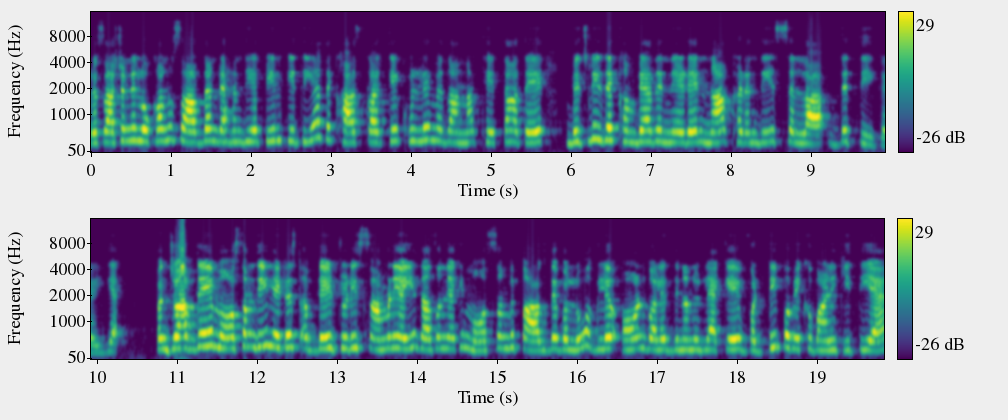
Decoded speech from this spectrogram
ਪ੍ਰਸ਼ਾਸਨ ਨੇ ਲੋਕਾਂ ਨੂੰ ਸਾਵਧਾਨ ਰਹਿਣ ਦੀ ਅਪੀਲ ਕੀਤੀ ਹੈ ਤੇ ਖਾਸ ਕਰਕੇ ਖੁੱਲੇ ਮੈਦਾਨਾਂ, ਖੇਤਾਂ ਅਤੇ ਬਿਜਲੀ ਦੇ ਖੰਭਿਆਂ ਦੇ ਨੇੜੇ ਨਾ ਖੜਨ ਦੀ ਸਲਾਹ ਦਿੱਤੀ ਗਈ ਹੈ। ਪੰਜਾਬ ਦੇ ਮੌਸਮ ਦੀ ਲੇਟੈਸਟ ਅਪਡੇਟ ਜਿਹੜੀ ਸਾਹਮਣੇ ਆਈ ਹੈ, ਦੱਸ ਦਿੰਦੇ ਹਾਂ ਕਿ ਮੌਸਮ ਵਿਭਾਗ ਦੇ ਵੱਲੋਂ ਅਗਲੇ ਆਉਣ ਵਾਲੇ ਦਿਨਾਂ ਨੂੰ ਲੈ ਕੇ ਵੱਡੀ ਭਵਿੱਖਬਾਣੀ ਕੀਤੀ ਹੈ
